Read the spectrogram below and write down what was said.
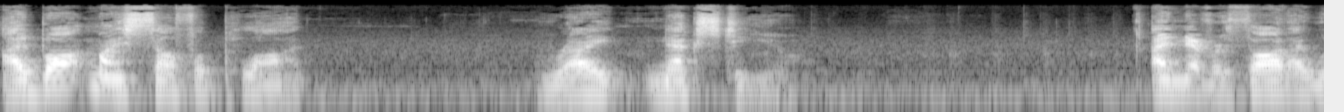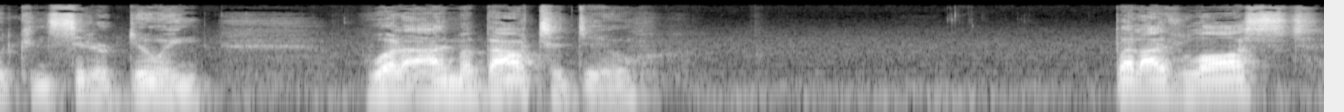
I bought myself a plot right next to you. I never thought I would consider doing what I'm about to do, but I've lost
